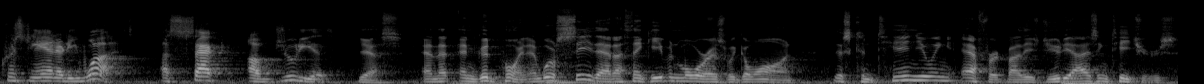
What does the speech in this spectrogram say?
Christianity was a sect of Judaism. Yes, and that and good point. And we'll see that I think even more as we go on this continuing effort by these Judaizing teachers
